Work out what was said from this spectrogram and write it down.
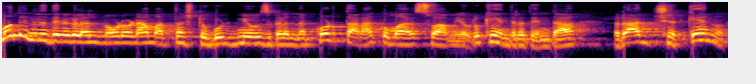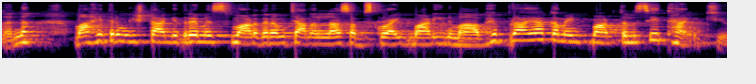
ಮುಂದಿನ ದಿನಗಳಲ್ಲಿ ನೋಡೋಣ ಮತ್ತಷ್ಟು ಗುಡ್ ನ್ಯೂಸ್ಗಳನ್ನು ಕೊಡ್ತಾರಾ ಕುಮಾರಸ್ವಾಮಿ ಅವರು ಕೇಂದ್ರದಿಂದ ರಾಜ್ಯಕ್ಕೆ ಅನ್ನೋದನ್ನ. ಮಾಹಿತಿ ನಿಮ್ಗೆ ಇಷ್ಟ ಆಗಿದ್ರೆ ಮಿಸ್ ಮಾಡದೆ ನಮ್ಮ ಚಾನಲ್ನ ಸಬ್ಸ್ಕ್ರೈಬ್ ಮಾಡಿ, ನಿಮ್ಮ ಅಭಿಪ್ರಾಯ ಕಮೆಂಟ್ ಮಾಡಿ ತಿಳಿಸಿ. Thank you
